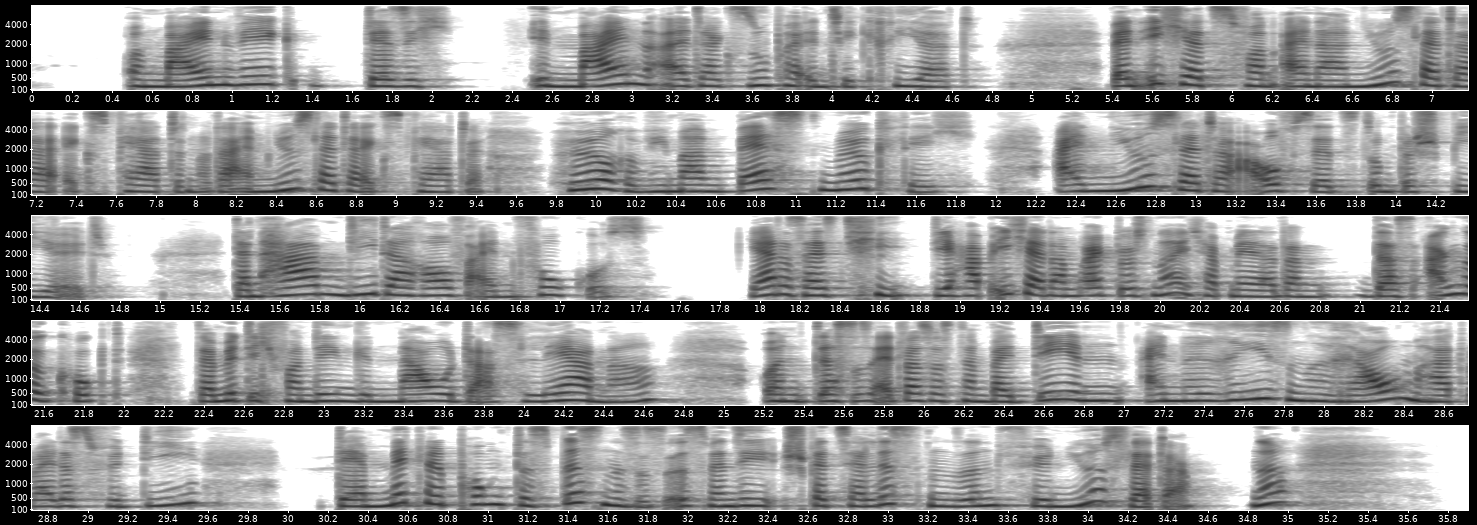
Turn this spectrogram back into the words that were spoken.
Und mein Weg, der sich in meinen Alltag super integriert. Wenn ich jetzt von einer Newsletter-Expertin oder einem Newsletter-Experte höre, wie man bestmöglich ein Newsletter aufsetzt und bespielt, dann haben die darauf einen Fokus. Ja, das heißt, die, die habe ich ja dann praktisch, ne? Ich habe mir ja dann das angeguckt, damit ich von denen genau das lerne. Und das ist etwas, was dann bei denen einen riesen Raum hat, weil das für die der Mittelpunkt des Businesses ist, wenn sie Spezialisten sind für Newsletter. Ne?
